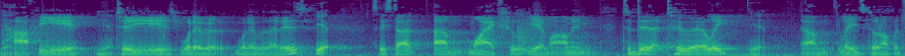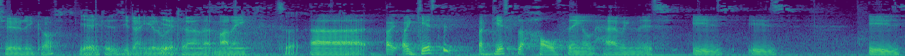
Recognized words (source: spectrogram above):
half a year, two years, whatever whatever that is. Yep. So you start. Um, my actual yeah. My, I mean to do that too early Yep. um, leads to an opportunity cost Yeah. because you don't get a Yeah. return on that money. So- uh, I, I guess the, I guess the whole thing of having this is is is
